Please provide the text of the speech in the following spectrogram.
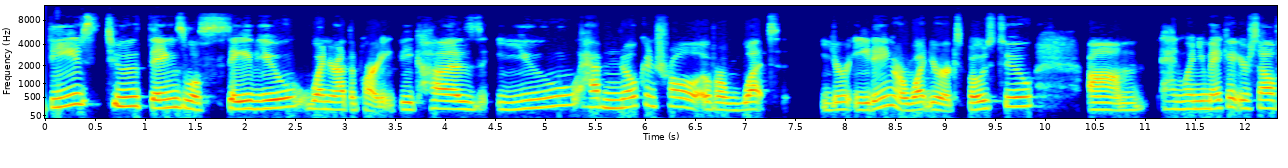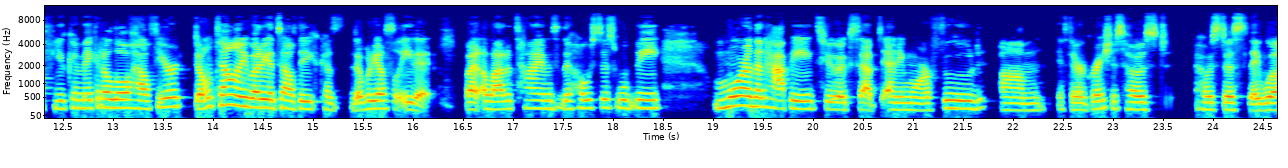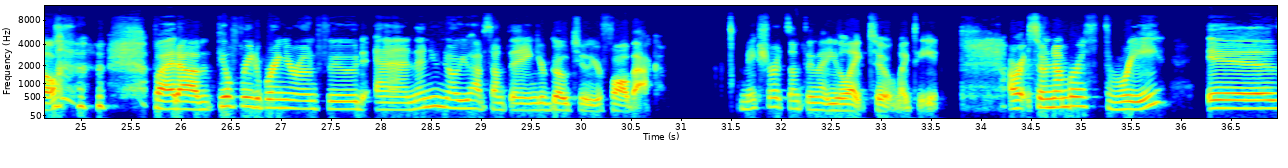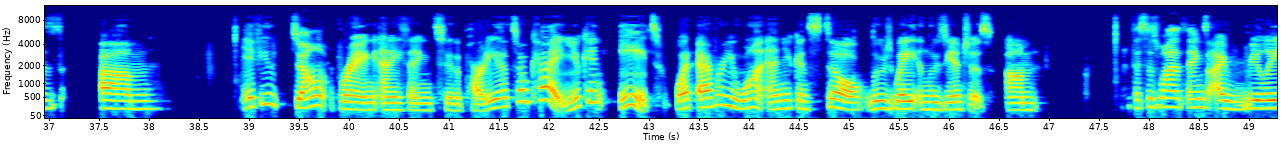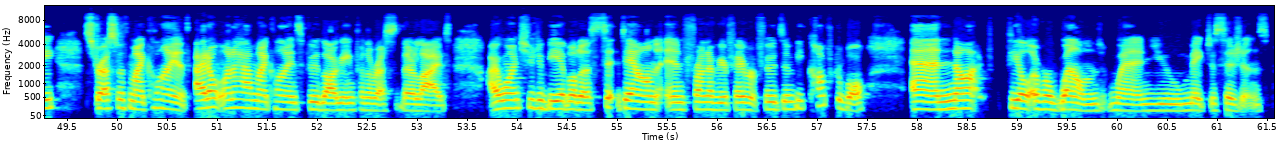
These two things will save you when you're at the party because you have no control over what you're eating or what you're exposed to. Um, and when you make it yourself, you can make it a little healthier. Don't tell anybody it's healthy because nobody else will eat it. But a lot of times the hostess will be more than happy to accept any more food. Um, if they're a gracious host, hostess, they will. but um, feel free to bring your own food and then you know you have something, your go-to, your fallback. Make sure it's something that you like to, like to eat. All right, so number three is um, if you don't bring anything to the party, that's okay. You can eat whatever you want and you can still lose weight and lose the inches. Um, this is one of the things I really stress with my clients. I don't want to have my clients food logging for the rest of their lives. I want you to be able to sit down in front of your favorite foods and be comfortable and not feel overwhelmed when you make decisions.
